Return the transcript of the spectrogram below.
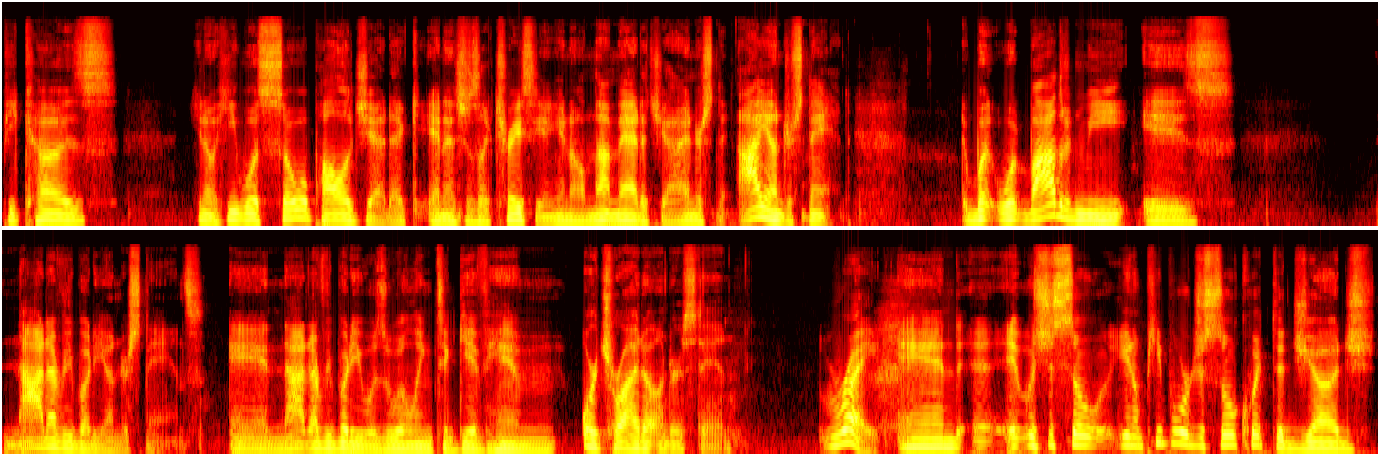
because you know he was so apologetic, and it's just like Tracy, you know, I'm not mad at you. I understand. I understand. But what bothered me is not everybody understands, and not everybody was willing to give him Or try to understand. Right. And uh, it was just so, you know, people were just so quick to judge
